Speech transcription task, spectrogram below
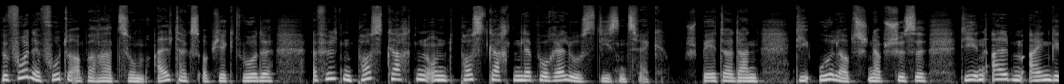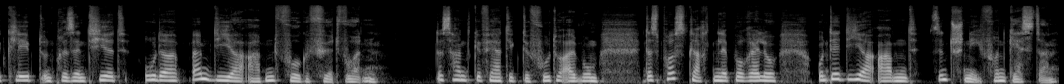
Bevor der Fotoapparat zum Alltagsobjekt wurde, erfüllten Postkarten und Postkarten Leporellus diesen Zweck später dann die Urlaubsschnappschüsse, die in Alben eingeklebt und präsentiert oder beim Diaabend vorgeführt wurden. Das handgefertigte Fotoalbum, das Postkarten Leporello und der Diaabend sind Schnee von gestern.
